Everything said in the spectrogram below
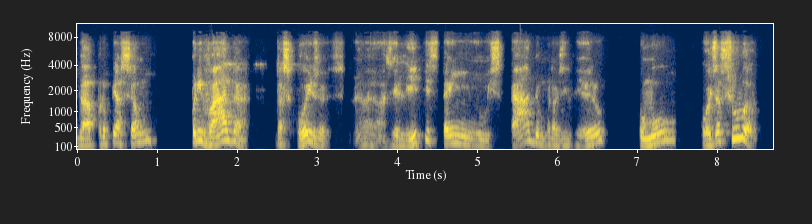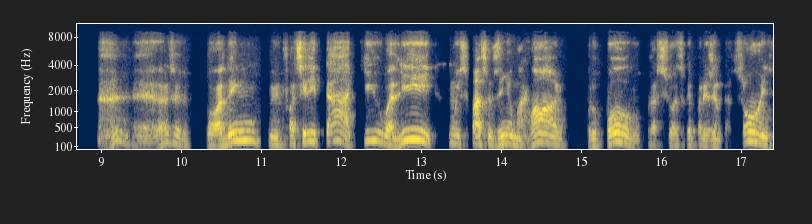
da apropriação privada das coisas. Né? As elites têm o Estado brasileiro como coisa sua. Né? Elas podem facilitar aqui ou ali um espaçozinho maior para o povo, para as suas representações,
